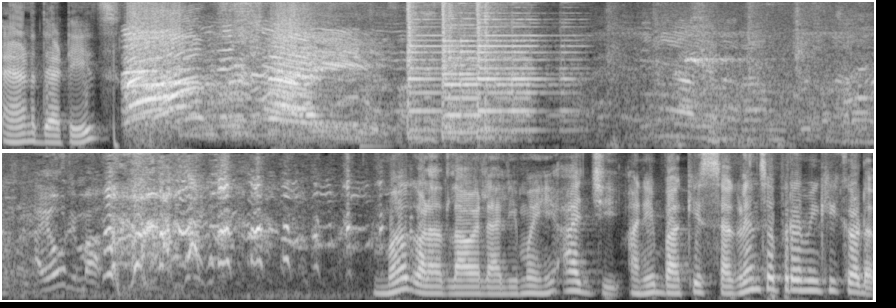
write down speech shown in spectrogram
and that is मग गळात लावायला आली मग ही आजी आणि बाकी सगळ्यांचं प्रेमिकीकडं.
